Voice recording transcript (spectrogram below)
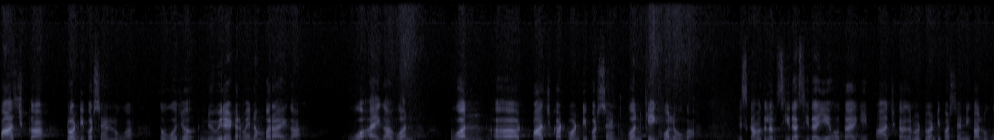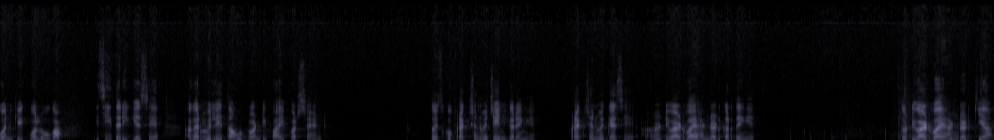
पाँच का ट्वेंटी परसेंट लूँगा तो वो जो न्यूमिरेटर में नंबर आएगा, वो आएगा वन वन पाँच का ट्वेंटी परसेंट वन के इक्वल होगा। इसका मतलब सीधा सीधा ये होता है कि पाँच का अगर मैं ट्वेंटी परसेंट निकालूँ वन के इक्वल होगा। इसी तरीके से अगर मैं लेता हूँ ट्वेंटी फाइव परसेंट तो इसको फ्रैक्शन में चेंज करेंगे। फ्रैक्शन में कैसे? डिवाइड बाय हंड्रेड कर देंगे। तो डिवाइड बाय हंड्रेड किया?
